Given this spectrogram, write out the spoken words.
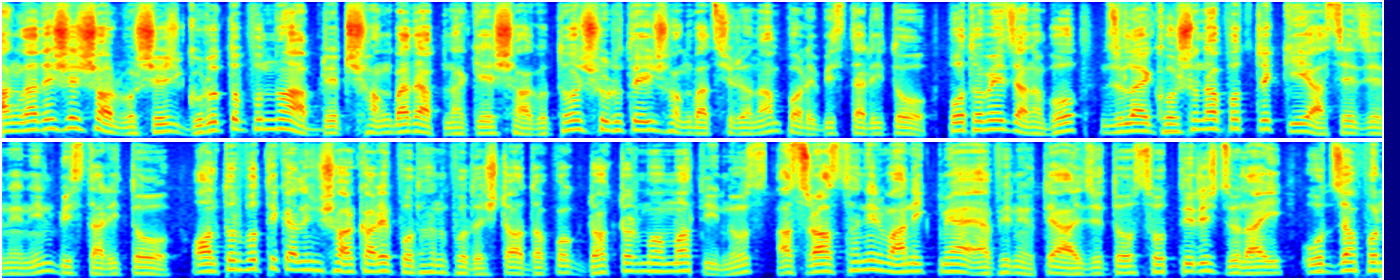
বাংলাদেশের সর্বশেষ গুরুত্বপূর্ণ আপডেট সংবাদ আপনাকে স্বাগত। শুরুতেই সংবাদ শিরোনাম, পরে বিস্তারিত। প্রথমেই জানাব, জুলাই ঘোষণাপত্রে কি আছে জেনে নিন বিস্তারিত। অন্তর্বর্তীকালীন সরকারের প্রধান উপদেষ্টা অধ্যাপক ডক্টর মোহাম্মদ ইনুস আজ রাজধানীর মানিক মিয়া অ্যাভিনিউতে আয়োজিত ছত্রিশ জুলাই উদযাপন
